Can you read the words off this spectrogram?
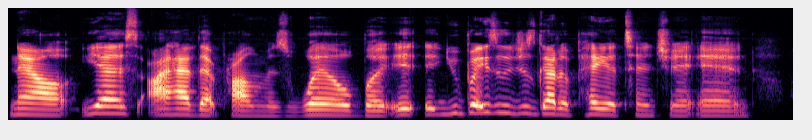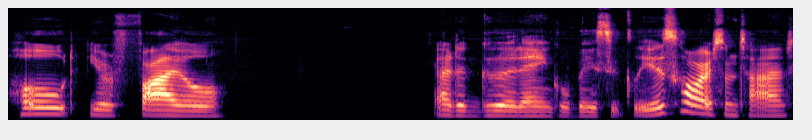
Now, yes, I have that problem as well, but it, it you basically just got to pay attention and hold your file at a good angle basically. It's hard sometimes.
